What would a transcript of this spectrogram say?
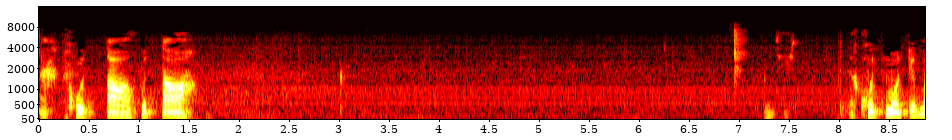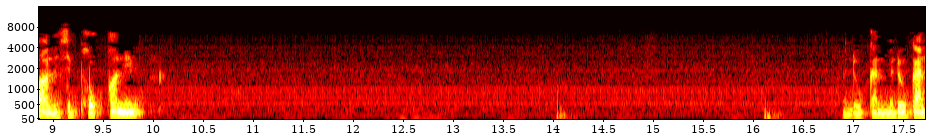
นะขุดต่อขุดต่อ ขุดหมดหรือเปล่าในสิบหกก้อนนี้เนี่ยมาดูกันมาดูกัน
